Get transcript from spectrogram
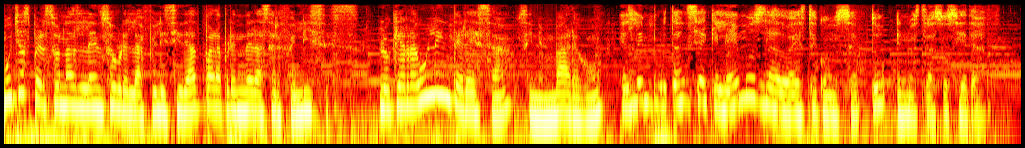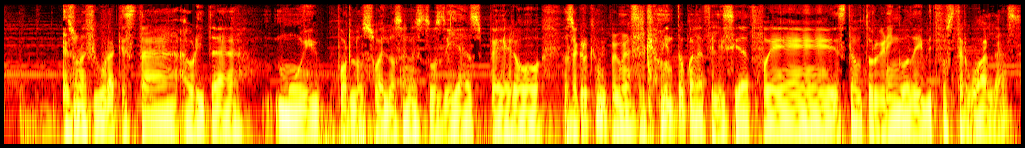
Muchas personas leen sobre la felicidad para aprender a ser felices. Lo que a Raúl le interesa, sin embargo, es la importancia que le hemos dado a este concepto en nuestra sociedad. Es una figura que está ahorita muy por los suelos en estos días, pero o sea, creo que mi primer acercamiento con la felicidad fue este autor gringo David Foster Wallace.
